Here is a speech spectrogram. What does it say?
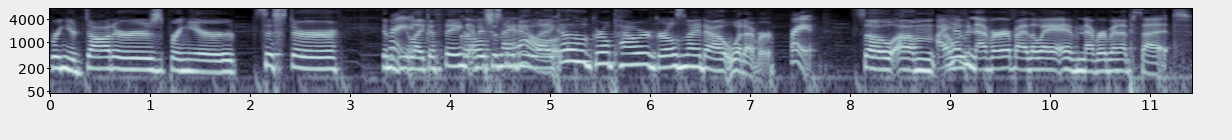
bring your daughters, bring your sister. It's Going to be like a thing. and it's just going to night be like, oh, girl power, girls' night out, whatever. right. So um, I, have was- never, by the way, I have never been upset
